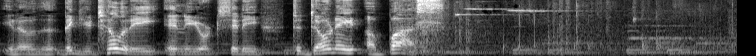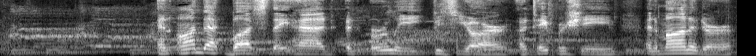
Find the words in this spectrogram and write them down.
you know, the big utility in New York City, to donate a bus And on that bus, they had an early VCR, a tape machine, and a monitor.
